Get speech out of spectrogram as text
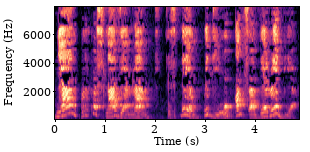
Request Nadia ma'am to display a video on Saudi Arabia?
